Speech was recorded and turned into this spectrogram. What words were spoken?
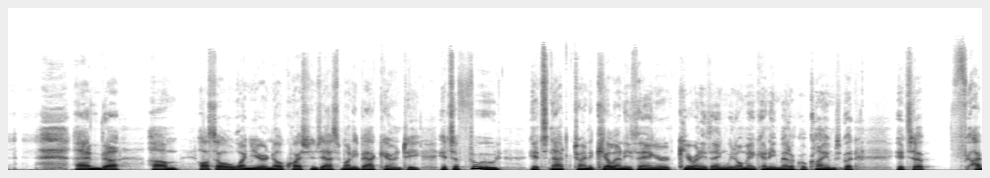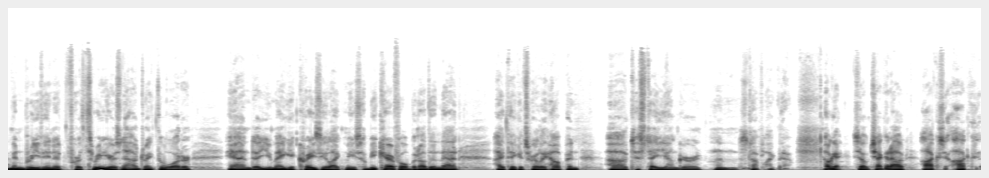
and uh, um, also a one year, no questions asked money back guarantee. It's a food. It's not trying to kill anything or cure anything. We don't make any medical claims, but it's a I've been breathing it for three years now. Drink the water, and uh, you may get crazy like me, so be careful. But other than that, I think it's really helping uh, to stay younger and stuff like that. Okay, so check it out. Ox, Ox,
